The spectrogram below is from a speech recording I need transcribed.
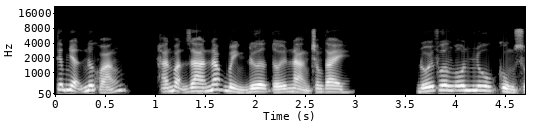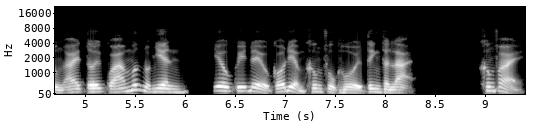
Tiếp nhận nước khoáng, hắn vặn ra nắp bình đưa tới nàng trong tay. Đối phương ôn nhu cùng sùng ái tới quá mức đột nhiên, yêu quý đều có điểm không phục hồi tinh thần lại. Không phải.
